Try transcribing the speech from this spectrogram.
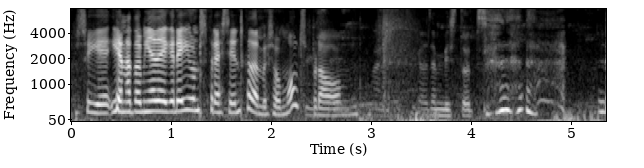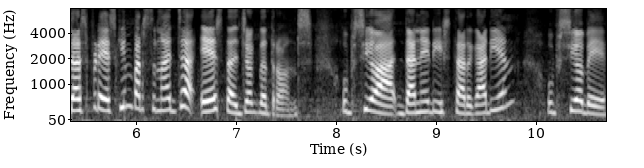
o sigui, i Anatomia de Grey uns 300, que també són molts, però... Que els hem vist tots. Després, quin personatge és de Joc de Trons? Opció A, Daenerys Targaryen, opció B,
